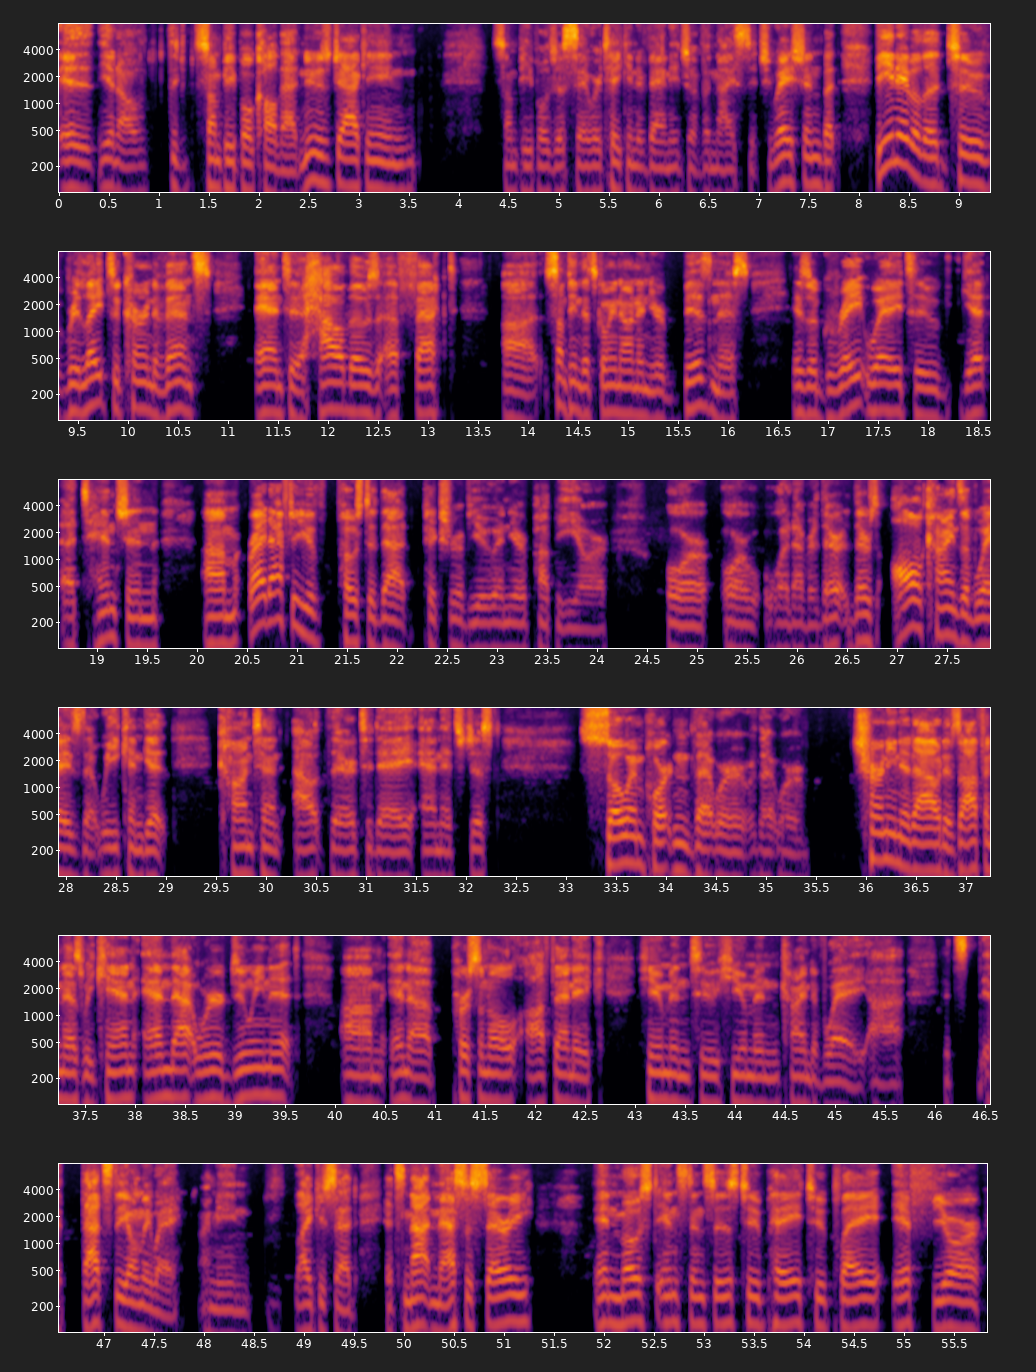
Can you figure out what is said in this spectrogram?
is you know, the, some people call that newsjacking. Some people just say we're taking advantage of a nice situation, but being able to to relate to current events and to how those affect uh, something that's going on in your business is a great way to get attention um, right after you've posted that picture of you and your puppy or or or whatever. There there's all kinds of ways that we can get content out there today and it's just so important that we're that we're churning it out as often as we can and that we're doing it um, in a personal authentic human to human kind of way. Uh, it's it, that's the only way. I mean like you said it's not necessary in most instances to pay to play if you're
